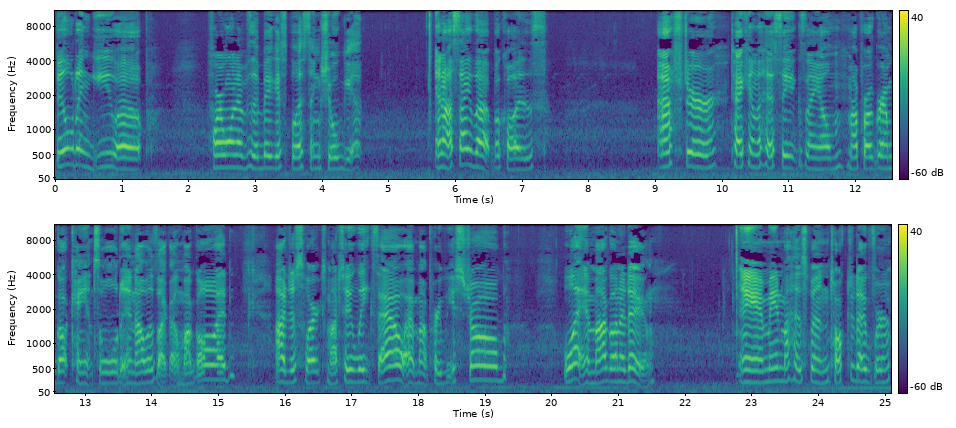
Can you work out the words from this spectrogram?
building you up for one of the biggest blessings you'll get. And I say that because after taking the HESI exam, my program got canceled, and I was like, oh my god, I just worked my two weeks out at my previous job. What am I to do? And me and my husband talked it over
